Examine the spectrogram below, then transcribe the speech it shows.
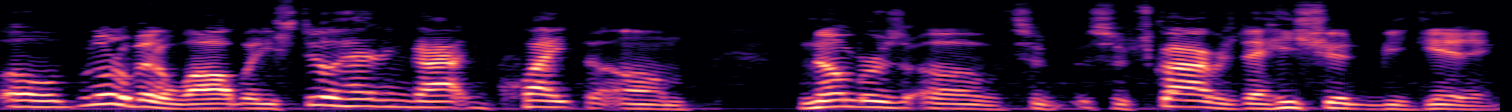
a, little bit of while, but he still hasn't gotten quite the um, numbers of sub- subscribers that he should be getting.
